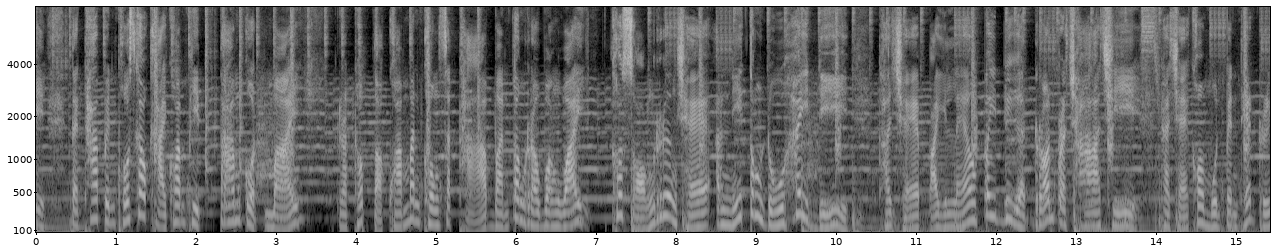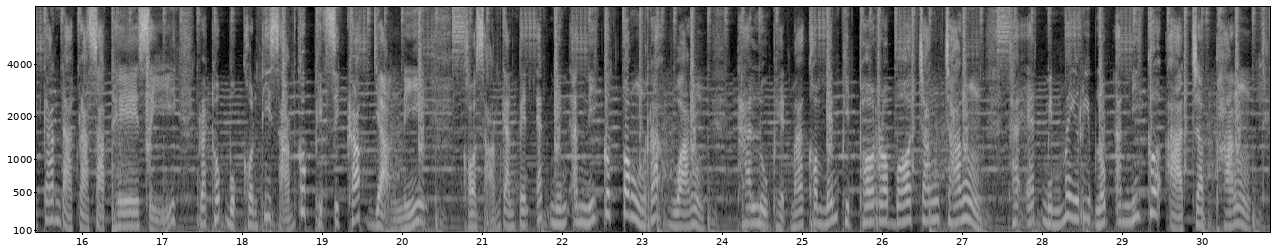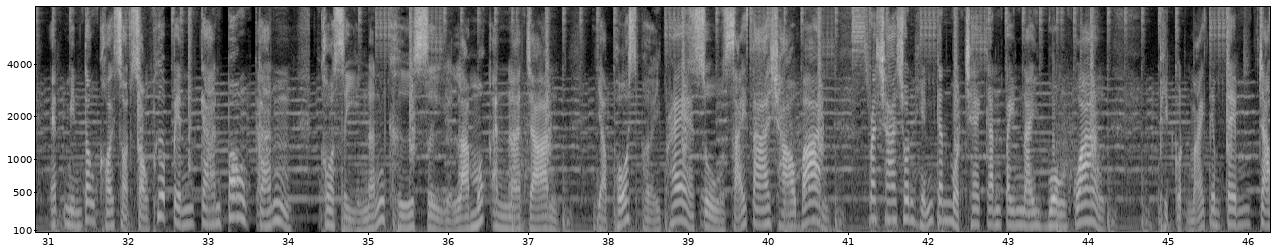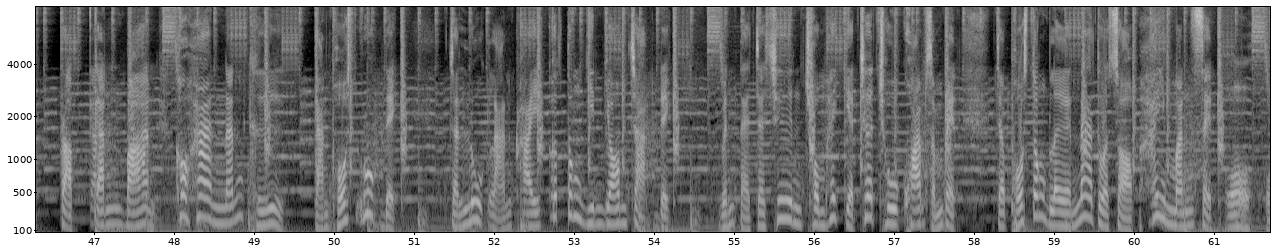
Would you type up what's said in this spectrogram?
แต่ถ้าเป็นโพสต์เข้าข่ายความผิดตามกฎหมาย กระทบต่อความมั่นคงสถาบันต้องระวังไว้ ข้อ 2 เรื่องแชร์อันนี้ต้องดูให้ดี ถ้าแชร์ไปแล้วไปเดือดร้อนประชาชี ถ้าแชร์ข้อมูลเป็นเท็จหรือการด่ากราศาสตร์เทสี กระทบบุคคลที่ 3 ก็ผิดสิครับอย่างนี้ ข้อ 3 การเป็นแอดมินอันนี้ก็ต้องระวัง ถ้าลูกเพจมาคอมเมนต์ผิดพรบจังจังๆ ถ้าแอดมินไม่รีบลบอันนี้ก็อาจจะพัง แอดมินต้องคอยสอดส่องเพื่อเป็นการป้องกัน ข้อ 4 นั้นคือสื่อลามกอนาจารอย่าโพสต์เผยแพร่สู่สายตาชาวบ้าน ประชาชนเห็นกันหมดแชร์กันไปในวงกว้าง ผิดกฎหมายเต็มๆ จับปรับกันบาน ข้อห้านั้นคือ การโพสต์รูปเด็ก จะลูกหลานใครก็ต้องยินยอมจากเด็ก เว้นแต่จะชื่นชมให้เกียรติเชิดชูความสำเร็จ จะโพสต์ต้องเบลอหน้าตรวจสอบให้มันเสร็จ โอ้โห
